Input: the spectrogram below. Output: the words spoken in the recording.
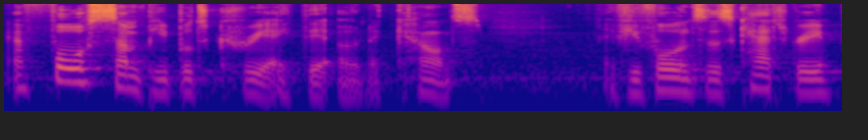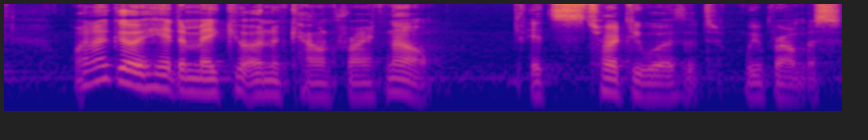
and force some people to create their own accounts. If you fall into this category, why not go ahead and make your own account right now? It's totally worth it, we promise.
